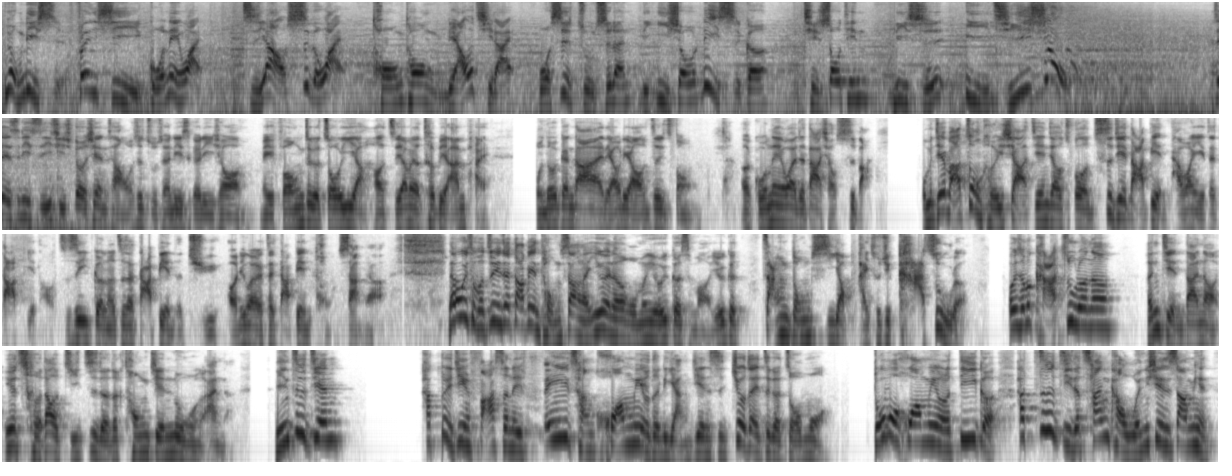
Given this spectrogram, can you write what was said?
用历史分析国内外，只要是个“外”，统统聊起来。我是主持人李易修，历史哥，请收听《历史易起秀》。这也是历史一起秀的现场，我是主持人历史哥李修。每逢这个周一啊，好，只要没有特别安排，我都跟大家来聊聊这种呃国内外的大小事吧。我们今天把它综合一下，今天叫做世界大变，台湾也在大变哦，只是一个呢正在大变的局哦，另外一个在大便桶上啊。那为什么最近在大便桶上呢？因为呢，我们有一个什么，有一个脏东西要排出去卡住了。为什么卡住了呢？很简单哦，因为扯到极致的这个通奸论文案啊，林志坚。他最近发生了非常荒谬的两件事，就在这个周末，多么荒谬呢？第一个，他自己的参考文献上面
